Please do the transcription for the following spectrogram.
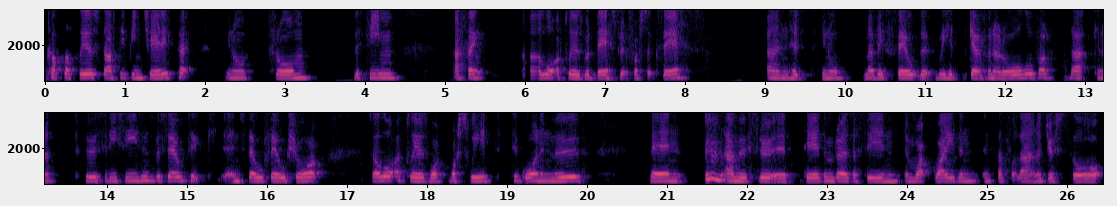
a couple of players started being cherry picked, you know, from the team. I think a lot of players were desperate for success and had, you know, maybe felt that we had given our all over that kind of two, three seasons with Celtic and still fell short. So a lot of players were, were swayed to go on and move. Then I moved through to, to Edinburgh, as I say, and, and work wise and, and stuff like that. And I just thought,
